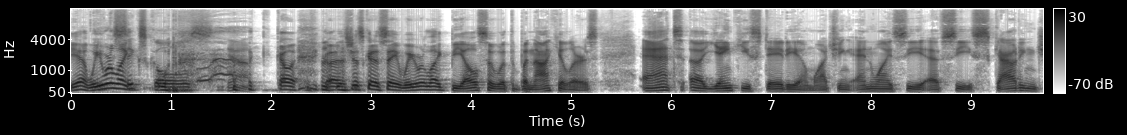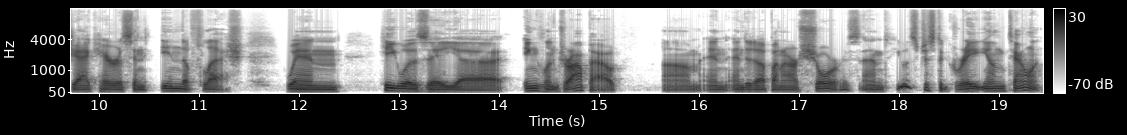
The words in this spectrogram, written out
Yeah, we were like six goals. yeah, go, go- I was just going to say we were like Bielsa with the binoculars at uh, Yankee Stadium watching NYCFC scouting Jack Harrison in the flesh when he was a uh, England dropout um, and ended up on our shores, and he was just a great young talent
